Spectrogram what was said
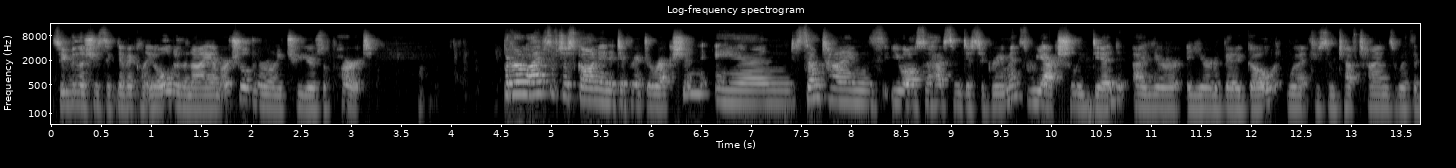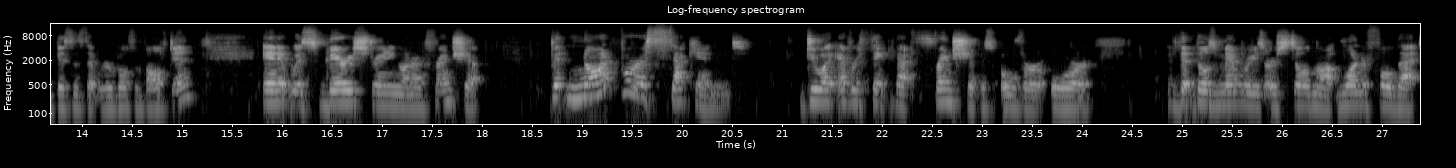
So even though she's significantly older than I am, our children are only two years apart but our lives have just gone in a different direction and sometimes you also have some disagreements we actually did a year a year and a bit ago we went through some tough times with a business that we were both involved in and it was very straining on our friendship but not for a second do i ever think that friendship is over or that those memories are still not wonderful that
